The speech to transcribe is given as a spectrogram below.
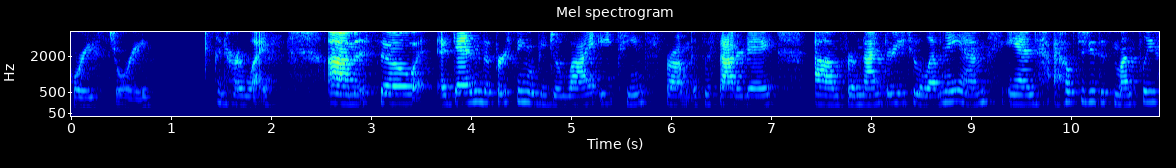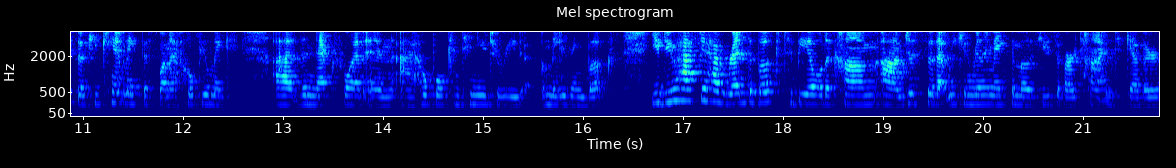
Corrie's story in her life. Um, so again, the first meeting will be July 18th from, it's a Saturday, um, from 9.30 to 11 a.m. And I hope to do this monthly, so if you can't make this one, I hope you'll make uh, the next one, and I hope we'll continue to read amazing books. You do have to have read the book to be able to come, um, just so that we can really make the most use of our time together.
